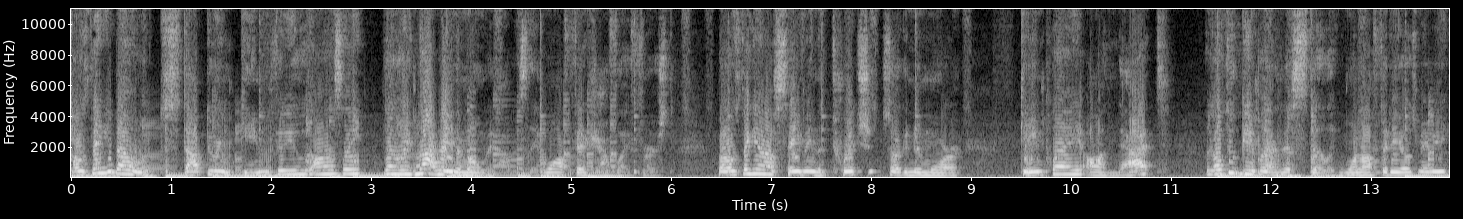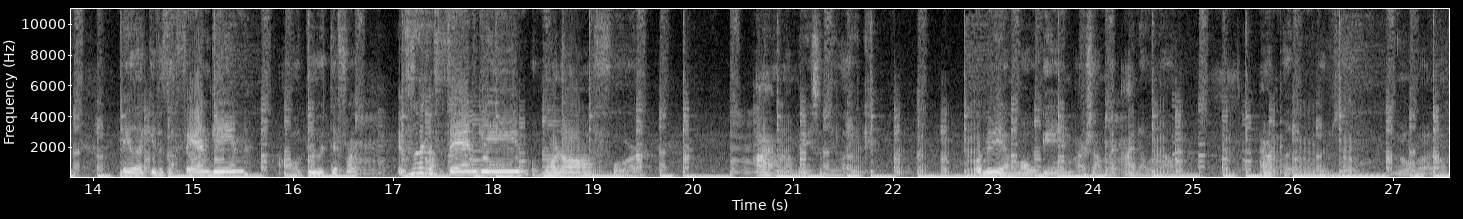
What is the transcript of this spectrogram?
I was thinking about stop doing gaming videos, honestly. Like, like not right in the moment, obviously. I want to finish Half-Life first. But I was thinking about saving the Twitch so I can do more gameplay on that. Like, I'll do gameplay on this still, like one-off videos maybe. Maybe, like, if it's a fan game, I'll do it different. If it's like a fan game, a one-off, or, I don't know, maybe something like, or maybe a mobile game or something, I don't know. I don't play games, so, I don't know.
